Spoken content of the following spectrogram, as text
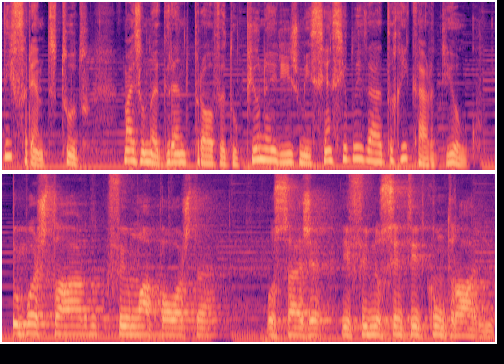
diferente de tudo. Mais uma grande prova do pioneirismo e sensibilidade de Ricardo Diogo. O bastardo foi uma aposta ou seja, e fui no sentido contrário,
